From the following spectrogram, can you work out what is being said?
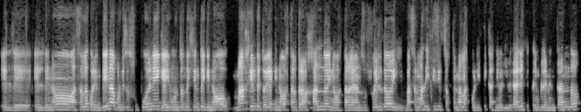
el de, el de no hacer la cuarentena, porque eso supone que hay un montón de gente que no, más gente todavía que no va a estar trabajando y no va a estar ganando su sueldo y va a ser más difícil sostener las políticas neoliberales que está implementando,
